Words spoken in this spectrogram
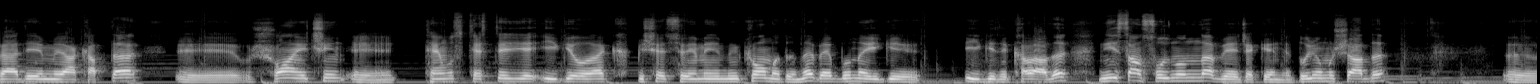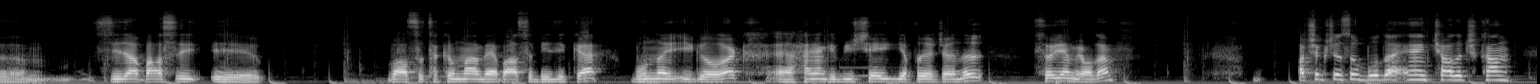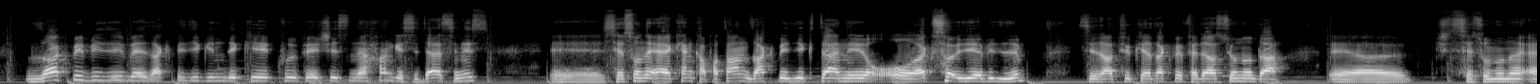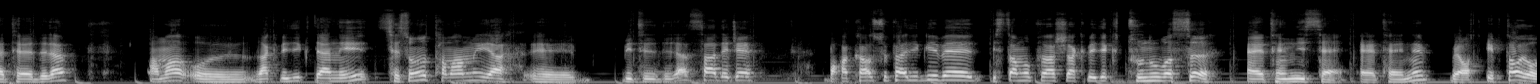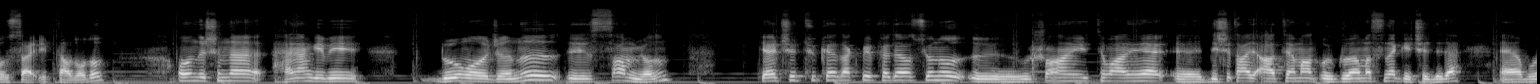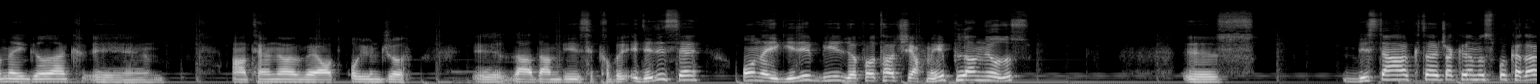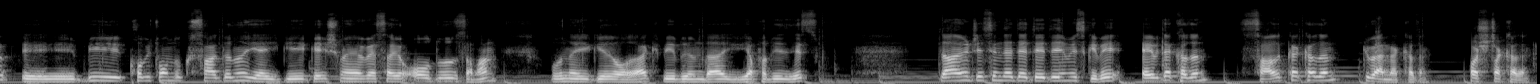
verdiği mülakatta e, şu an için e, Temmuz testleriyle ilgili olarak bir şey söylemeye mümkün olmadığını ve buna ilgili ilgili kararı Nisan sonunda vereceklerini duyurmuşlardı. Ee, zira bazı e, bazı takımlar ve bazı birlikler bununla ilgili olarak e, herhangi bir şey yapılacağını söylemiyorlar. Açıkçası burada en karlı çıkan Rugby Birliği ve Rugby Ligi'ndeki kulüp içerisinde hangisi dersiniz? E, sezonu erken kapatan Rugby Lig Derneği olarak söyleyebilirim. Zira Türkiye Rugby Federasyonu da e, sezonunu ertelediler. Ama o, Rugby Lig Derneği sezonu tamamıyla e, bitirdiler. Sadece Bakkal Süper Ligi ve İstanbul Rugby Lig turnuvası ertelenirse ertelenir veyahut iptal olursa iptal olur. Onun dışında herhangi bir durum olacağını e, sanmıyorum. Gerçi Türkiye Rugby Federasyonu e, şu an itibariyle e, dijital antrenman uygulamasına geçirdiler. Eğer bununla ilgili olarak e, antrenör veya oyunculardan birisi kabul edilirse ona ilgili bir röportaj yapmayı planlıyoruz. E, Bizden aktaracaklarımız bu kadar. Ee, bir Covid-19 salgını ile ilgili gelişme vesaire olduğu zaman bununla ilgili olarak bir bölüm daha yapabiliriz. Daha öncesinde de dediğimiz gibi evde kalın, sağlıkla kalın, güvenle kalın. Hoşça kalın.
